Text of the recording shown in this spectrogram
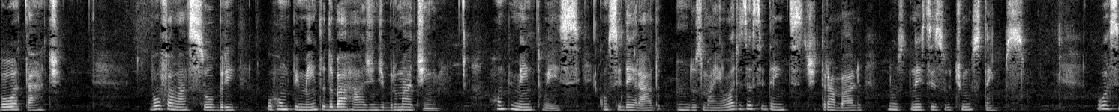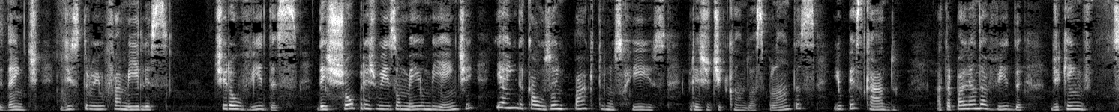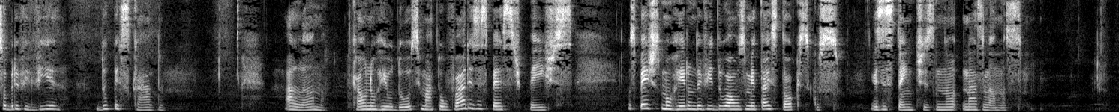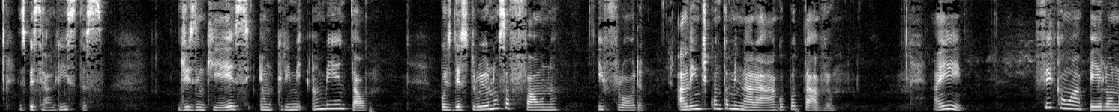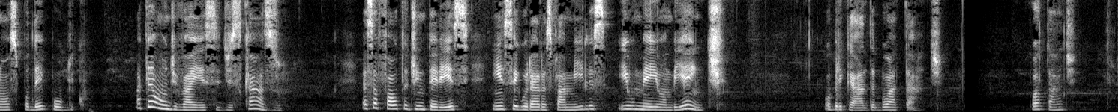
Boa tarde. Vou falar sobre o rompimento da barragem de Brumadinho. Rompimento esse considerado um dos maiores acidentes de trabalho nos, nesses últimos tempos. O acidente destruiu famílias, tirou vidas, deixou prejuízo ao meio ambiente e ainda causou impacto nos rios, prejudicando as plantas e o pescado, atrapalhando a vida de quem sobrevivia do pescado. A lama caiu no Rio Doce e matou várias espécies de peixes. Os peixes morreram devido aos metais tóxicos existentes no, nas lamas. Especialistas dizem que esse é um crime ambiental, pois destruiu nossa fauna e flora, além de contaminar a água potável. Aí fica um apelo ao nosso poder público. Até onde vai esse descaso? Essa falta de interesse em assegurar as famílias e o meio ambiente? Obrigada, boa tarde. Boa tarde.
